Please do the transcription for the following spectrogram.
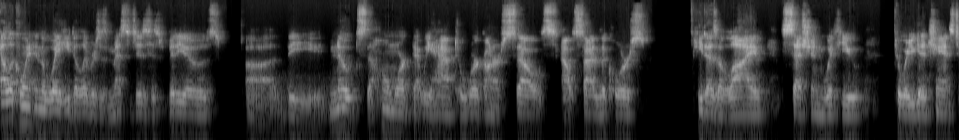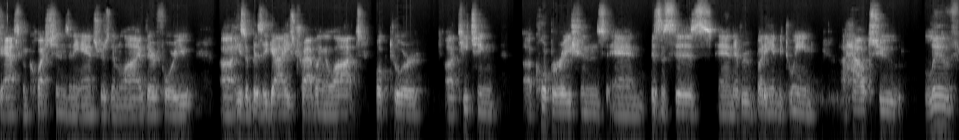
eloquent in the way he delivers his messages, his videos, uh, the notes, the homework that we have to work on ourselves outside of the course. He does a live session with you to where you get a chance to ask him questions and he answers them live there for you. Uh, he's a busy guy. He's traveling a lot, book tour, uh, teaching uh, corporations and businesses and everybody in between uh, how to live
